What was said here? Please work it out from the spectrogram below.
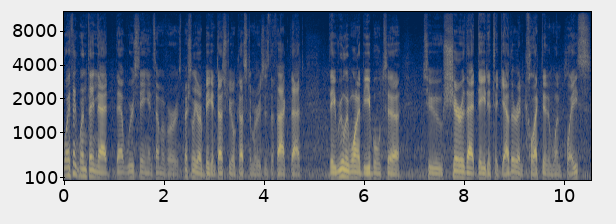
well, I think one thing that, that we're seeing in some of our, especially our big industrial customers, is the fact that they really want to be able to, to share that data together and collect it in one place.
